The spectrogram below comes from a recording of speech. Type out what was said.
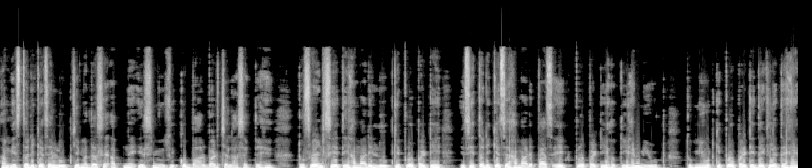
हम इस तरीके से लूप की मदद से अपने इस म्यूज़िक को बार बार चला सकते हैं। तो फ्रेंड्स ये थी हमारी लूप की प्रॉपर्टी इसी तरीके से हमारे पास एक प्रॉपर्टी होती है म्यूट तो म्यूट की प्रॉपर्टी देख लेते हैं।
